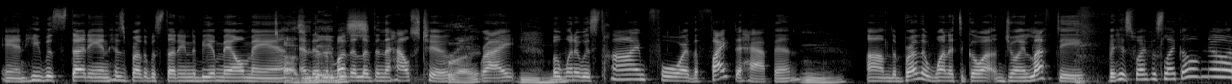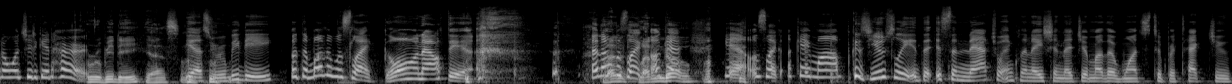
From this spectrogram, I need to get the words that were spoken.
And he was studying, his brother was studying to be a mailman. Ossie and then the mother lived in the house too. Right. Right? Mm-hmm. But when it was time for the fight to happen, um, the brother wanted to go out and join Lefty, but his wife was like, oh no, I don't want you to get hurt. Ruby Dee, yes. yes, Ruby Dee. But the mother was like, go on out there. And I Let was like, okay. yeah, I was like, okay, mom, because usually it's a natural inclination that your mother wants to protect you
